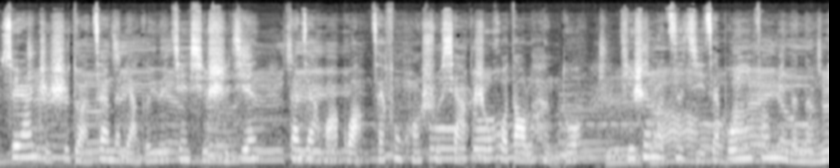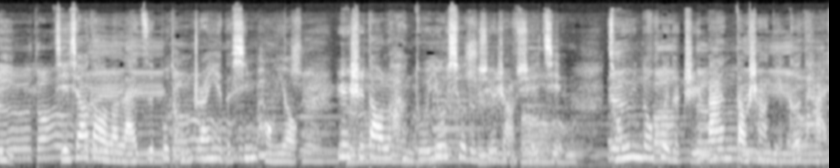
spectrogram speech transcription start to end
虽然只是短暂的两个月见习时间，但在华广、在凤凰树下收获到了很多，提升了自己在播音方面的能力，结交到了来自不同专业的新朋友，认识到了很多优秀的学长学姐。从运动会的值班到上点歌台，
